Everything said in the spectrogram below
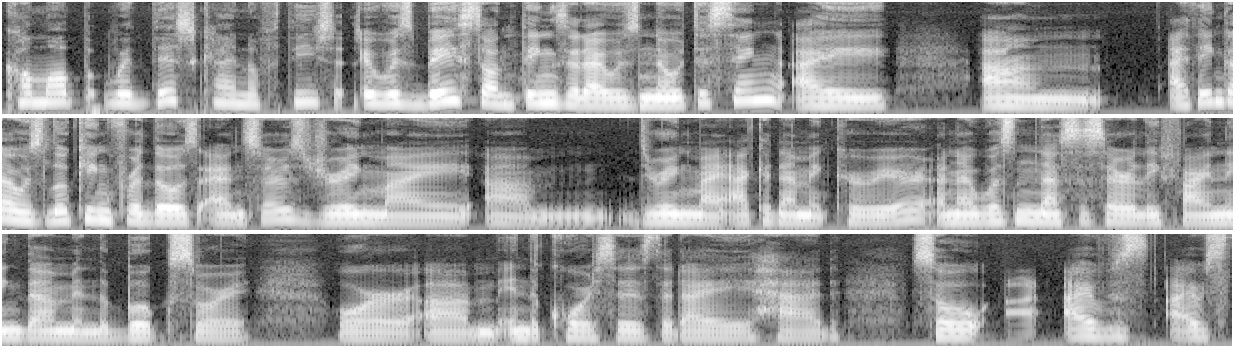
come up with this kind of thesis? It was based on things that I was noticing. I, um, I think I was looking for those answers during my um, during my academic career, and I wasn't necessarily finding them in the books or or um, in the courses that I had. So I, I, was, I was,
